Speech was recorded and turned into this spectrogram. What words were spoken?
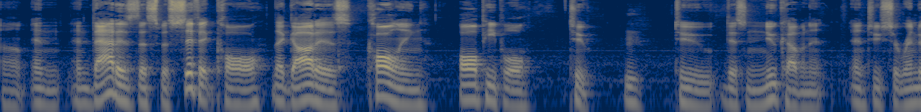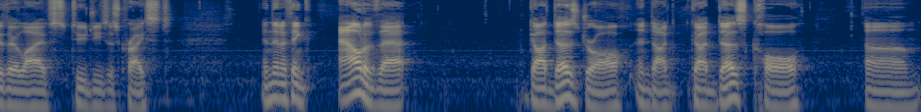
um, and and that is the specific call that God is calling all people to to this new covenant and to surrender their lives to Jesus Christ. And then I think out of that, God does draw and God, God does call um,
